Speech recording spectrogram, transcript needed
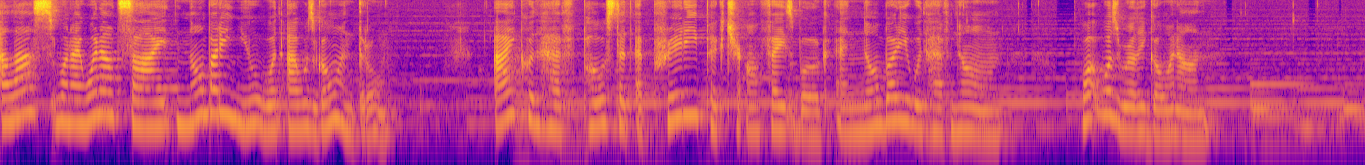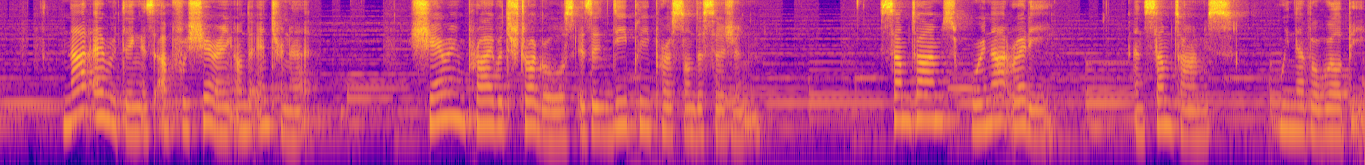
Alas, when I went outside, nobody knew what I was going through. I could have posted a pretty picture on Facebook and nobody would have known what was really going on. Not everything is up for sharing on the internet. Sharing private struggles is a deeply personal decision. Sometimes we're not ready, and sometimes we never will be.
